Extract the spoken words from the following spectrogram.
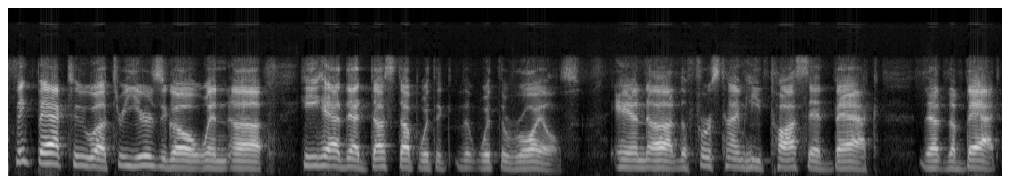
Think back to uh, three years ago when uh, he had that dust up with the, the with the Royals, and uh, the first time he tossed that back, that the bat,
